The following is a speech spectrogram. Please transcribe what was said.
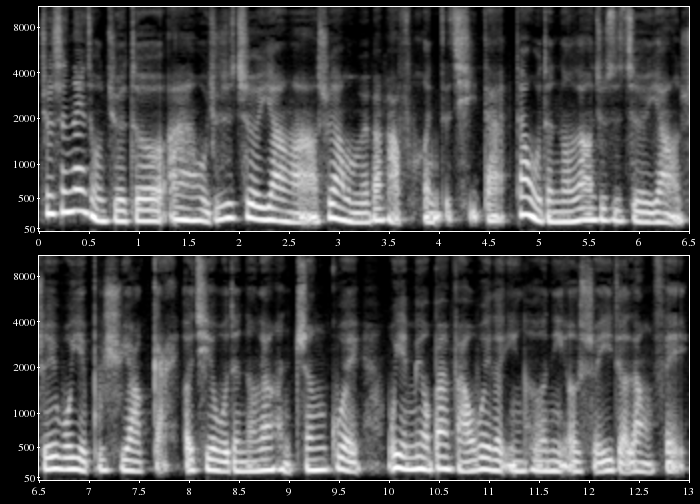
就是那种觉得啊，我就是这样啊。虽然我没办法符合你的期待，但我的能量就是这样，所以我也不需要改。而且我的能量很珍贵，我也没有办法为了迎合你而随意的浪费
